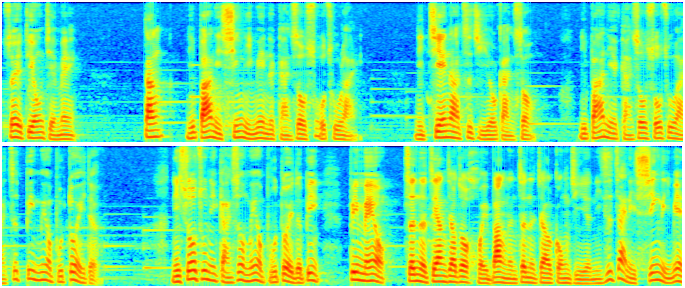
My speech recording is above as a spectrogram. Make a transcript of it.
所以弟兄姐妹，当你把你心里面的感受说出来，你接纳自己有感受，你把你的感受说出来，这并没有不对的。你说出你感受没有不对的，并并没有。真的这样叫做毁谤人，真的叫攻击人。你是在你心里面，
